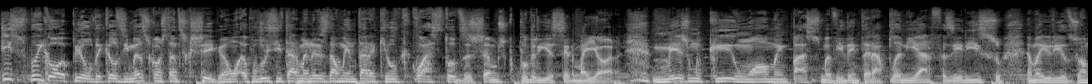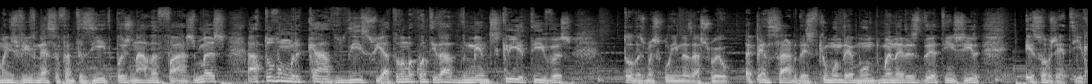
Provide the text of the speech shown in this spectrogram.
Isso explica o apelo daqueles e-mails constantes que chegam a publicitar maneiras de aumentar aquilo que quase todos achamos que poderia ser maior. Mesmo que um homem passe uma vida inteira a planear fazer isso, a maioria dos homens vive nessa fantasia e depois nada faz. Mas há todo um mercado disso e há toda uma quantidade de mentes criativas todas masculinas, acho eu, a pensar, desde que o mundo é mundo, maneiras de atingir esse objetivo.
